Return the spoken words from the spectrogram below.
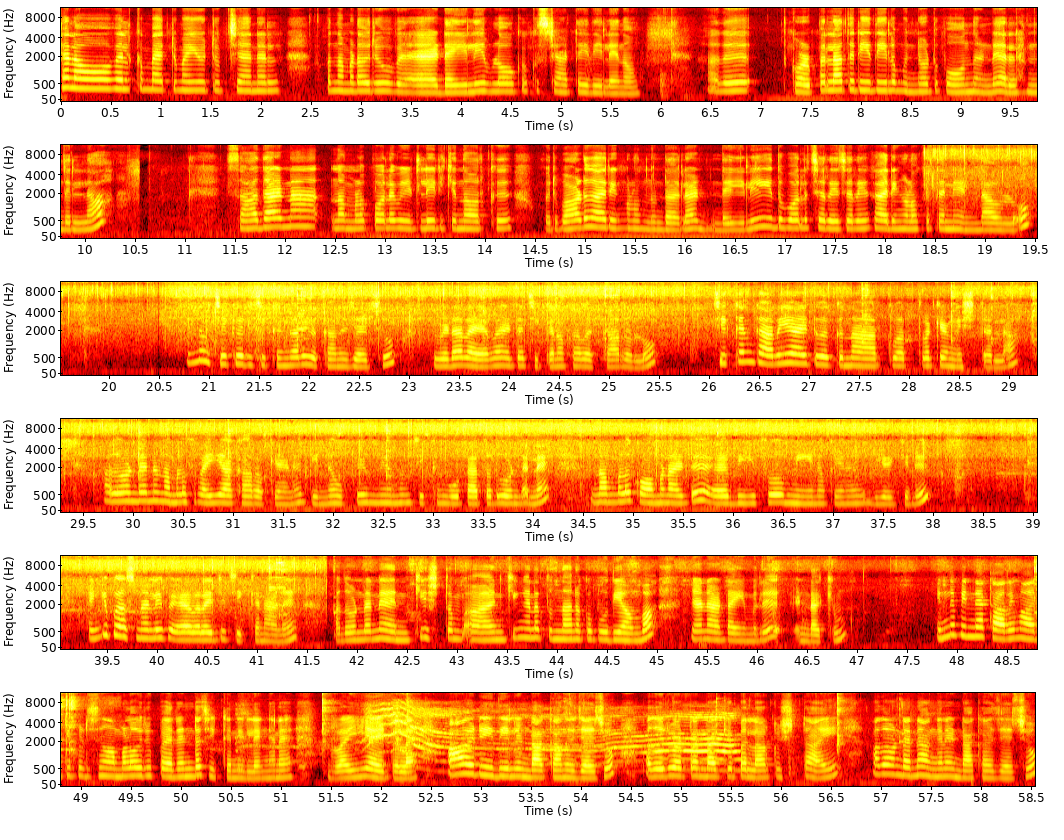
Hello welcome back to my YouTube channel അപ്പം നമ്മുടെ ഒരു ഡെയിലി വ്ളോഗൊക്കെ സ്റ്റാർട്ട് ചെയ്തില്ലേന്നോ? അത് കുഴപ്പമില്ലാത്ത രീതിയിൽ മുന്നോട്ട് പോകുന്നുണ്ട് അലഹമില്ല സാധാരണ നമ്മളെപ്പോലെ വീട്ടിലിരിക്കുന്നവർക്ക് ഒരുപാട് കാര്യങ്ങളൊന്നും ഉണ്ടാവില്ല. ഡെയിലി ഇതുപോലെ ചെറിയ ചെറിയ കാര്യങ്ങളൊക്കെ തന്നെ ഉണ്ടാവുള്ളൂ. ഇന്ന് ഉച്ചയ്ക്ക് ഒരു ചിക്കൻ കറി വെക്കാമെന്ന് വിചാരിച്ചു. ഇവിടെ റയറായിട്ട് ചിക്കനൊക്കെ വെക്കാറുള്ളൂ. ചിക്കൻ കറിയായിട്ട് വെക്കുന്ന ആർക്കും അത്രയ്ക്ക് അങ്ങ് ഇഷ്ടമല്ല. അതുകൊണ്ട് തന്നെ നമ്മൾ ഫ്രൈ ആക്കാറൊക്കെയാണ്. പിന്നെ ഉപ്പയും ഉമ്മയൊന്നും ചിക്കൻ കൂട്ടാത്തത് കൊണ്ട് തന്നെ നമ്മൾ കോമൺ ആയിട്ട് ബീഫ് മീനൊക്കെയാണ് ഉപയോഗിക്കൽ എനിക്ക് പേഴ്സണലി ഫേവറേറ്റ് ചിക്കനാണ് അതുകൊണ്ട് തന്നെ എനിക്കിഷ്ടം എനിക്കിങ്ങനെ തിന്നാനൊക്കെ പുതിയാകുമ്പോൾ ഞാൻ ആ ടൈമിൽ ഉണ്ടാക്കും. ഇന്ന് പിന്നെ കറി മാറ്റി പിടിച്ച് നമ്മളൊരു പെരണ്ട ചിക്കൻ ഇല്ല ഇങ്ങനെ ഡ്രൈ ആയിട്ടുള്ള ആ ഒരു രീതിയിൽ ഉണ്ടാക്കാമെന്ന് വിചാരിച്ചു. അതൊരു വട്ടം ഉണ്ടാക്കിയപ്പോൾ എല്ലാവർക്കും ഇഷ്ടമായി അതുകൊണ്ട് തന്നെ അങ്ങനെ ഉണ്ടാക്കാൻ വിചാരിച്ചു.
